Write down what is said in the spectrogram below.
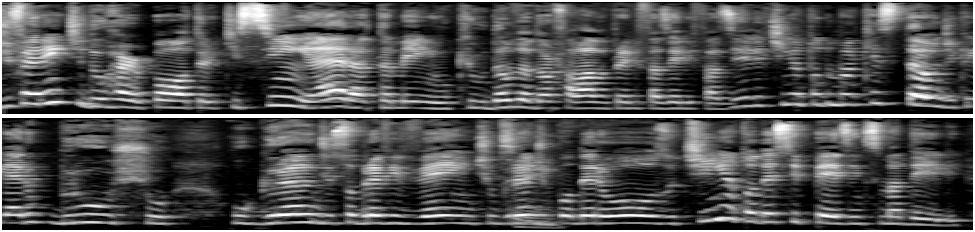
Diferente do Harry Potter, que sim, era também o que o Dumbledore falava pra ele fazer, ele fazia, ele tinha toda uma questão de que ele era o bruxo, o grande sobrevivente, o Sim. grande poderoso, tinha todo esse peso em cima dele.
